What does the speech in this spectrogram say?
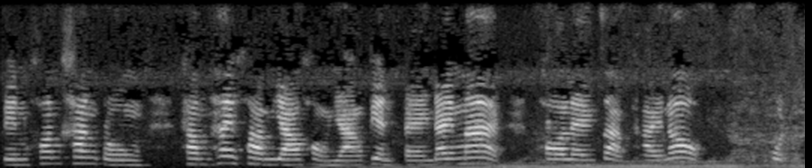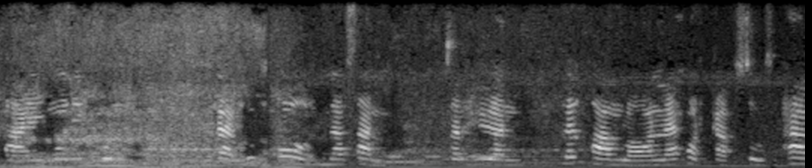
เป็นค่อนข้างตรง ทำให้ความยาวของยางเปลี่ยนแปลงได้มาก พอแรงจากภายนอกหดไปโมเลกุลแบบลูกโซ่จะสั่นสะเทือนด้วยความร้อนและหดกลับสู่สภาพ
